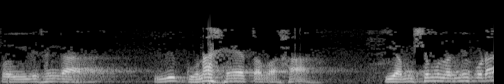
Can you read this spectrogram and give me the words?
సో ఈ విధంగా ఇవి గుణహేతవ. ఈ అంశములన్నీ కూడా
